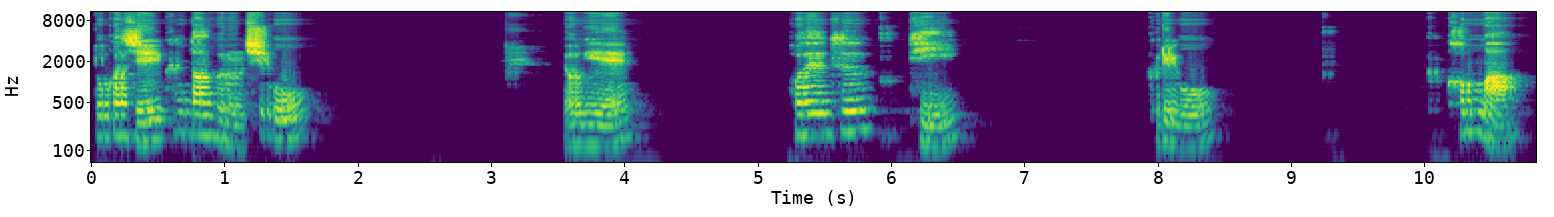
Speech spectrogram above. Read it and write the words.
똑같이 큰 따옴표를 치고, 여기에 퍼센트 %d, 그리고, 컴마,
